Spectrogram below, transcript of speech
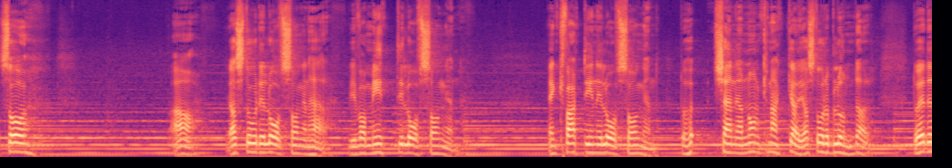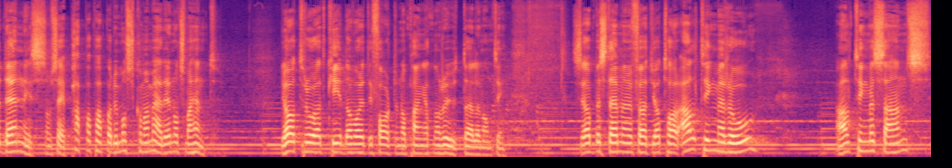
Så, ja, jag stod i lovsången här. Vi var mitt i lovsången. En kvart in i lovsången, då känner jag någon knackar. Jag står och blundar. Då är det Dennis som säger, pappa, pappa, du måste komma med, det är något som har hänt. Jag tror att Kid har varit i farten och pangat någon ruta eller någonting. Så jag bestämmer mig för att jag tar allting med ro, allting med sans.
